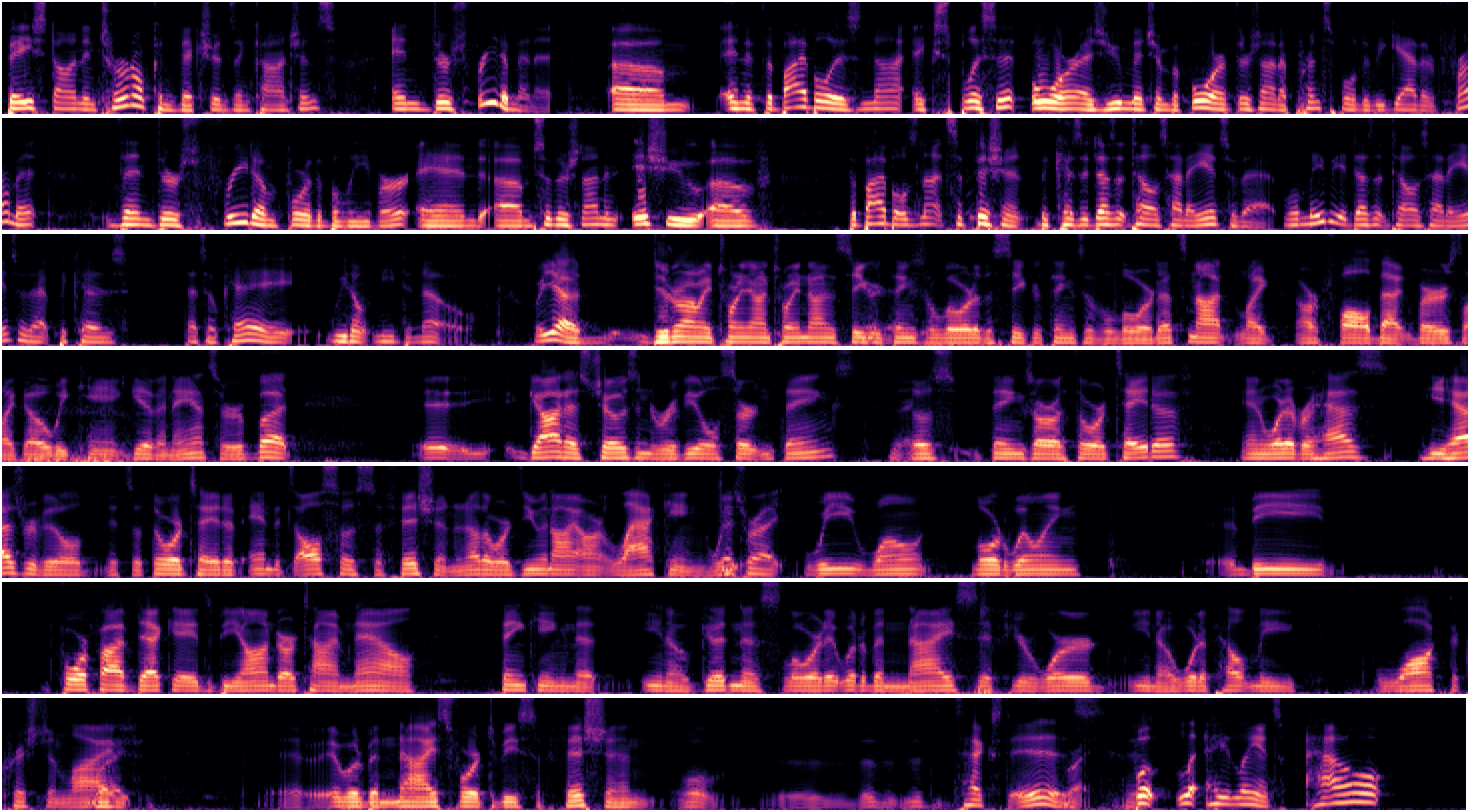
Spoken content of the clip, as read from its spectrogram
based on internal convictions and conscience, and there's freedom in it. Um, and if the Bible is not explicit, or as you mentioned before, if there's not a principle to be gathered from it, then there's freedom for the believer. And um, so there's not an issue of the Bible is not sufficient because it doesn't tell us how to answer that. Well, maybe it doesn't tell us how to answer that because that's okay. We don't need to know. Well, yeah, Deuteronomy 29, 29, the secret things of the Lord are the secret things of the Lord. That's not like our fallback verse, like, oh, we can't give an answer. But God has chosen to reveal certain things. Right. Those things are authoritative, and whatever has He has revealed, it's authoritative and it's also sufficient. In other words, you and I aren't lacking. We, That's right. we won't, Lord willing, uh, be four or five decades beyond our time now, thinking that you know, goodness, Lord, it would have been nice if Your Word, you know, would have helped me walk the Christian life. Uh, It would have been nice for it to be sufficient. Well, uh, the, the text is. Right. It- Well, le- hey Lance, how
